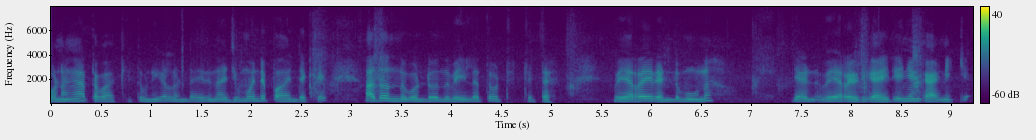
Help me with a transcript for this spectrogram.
ഉണങ്ങാത്ത ബാക്കി തുണികളുണ്ടായിരുന്നു. അജുമോന്റെ പാന്റൊക്കെ അതൊന്ന് കൊണ്ടുവന്ന് വെയിലത്തോട്ടിട്ടിട്ട് വേറെ രണ്ട് മൂന്ന് വേറെ ഒരു കാര്യം ഞാൻ കാണിക്കാം.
